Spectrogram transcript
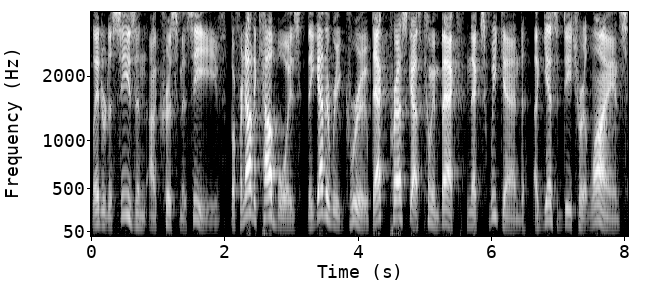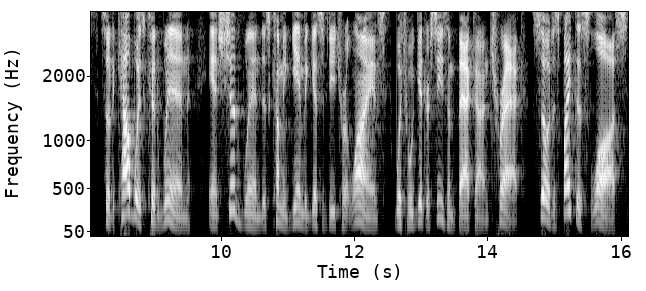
later this season on Christmas Eve. But for now, the Cowboys, they got to regroup. Dak Prescott's coming back next weekend again against the Detroit Lions, so the Cowboys could win and should win this coming game against the Detroit Lions, which will get their season back on track. So, despite this loss,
